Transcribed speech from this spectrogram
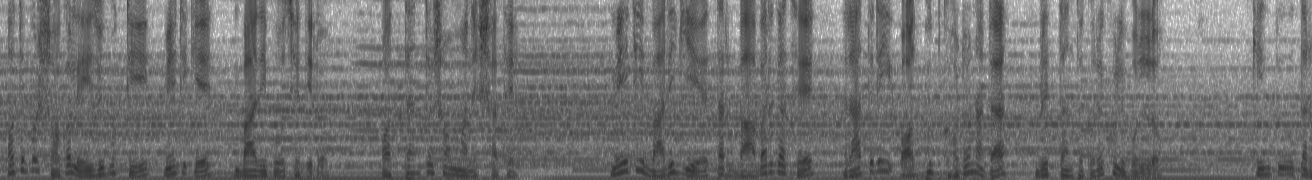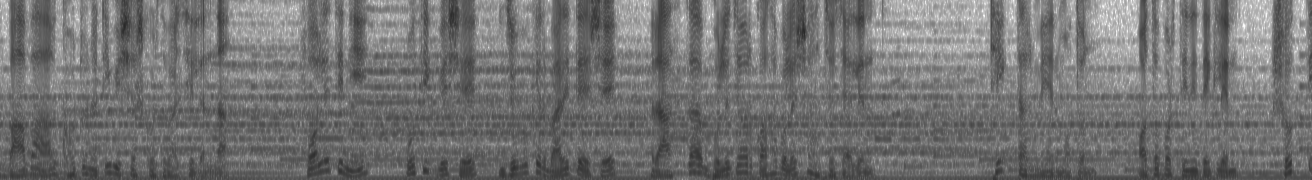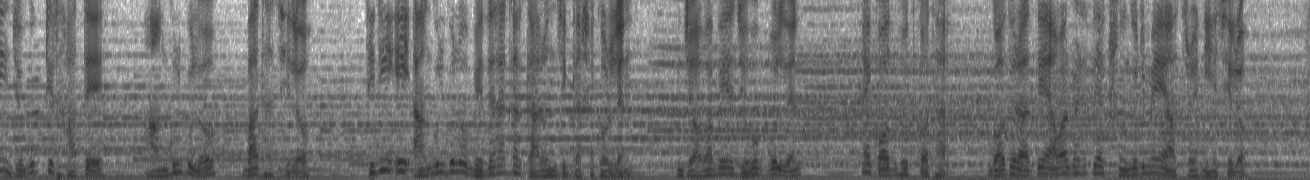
অতপর সকালে যুবকটি মেয়েটিকে বাড়ি পৌঁছে দিল, অত্যন্ত সম্মানের সাথে। মেয়েটি বাড়ি গিয়ে তার বাবার কাছে রাতের এই অদ্ভুত ঘটনাটা বৃত্তান্ত করে খুলে বলল, কিন্তু তার বাবা ঘটনাটি বিশ্বাস করতে পারছিলেন না। ফলে তিনি পথিক বেশে যুবকের বাড়িতে এসে রাস্তা ভুলে যাওয়ার কথা বলে সাহায্য চাইলেন। ঠিক তার মেয়ের মতন। অতপর তিনি দেখলেন, সত্যি যুবকটির হাতে আঙ্গুলগুলো বাঁধা ছিল। তিনি এই আঙ্গুলগুলো বেঁধে রাখার কারণ জিজ্ঞাসা করলেন। জবাবে যুবক বললেন, এক অদ্ভুত কথা। গত রাতে আমার বাড়িতে এক সুন্দরী মেয়ে আশ্রয় নিয়েছিল।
